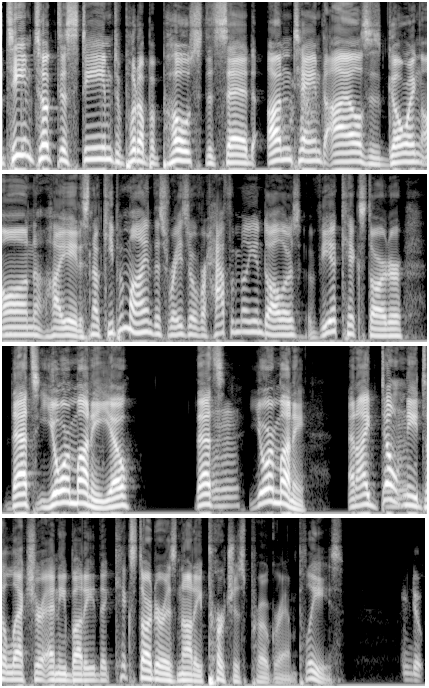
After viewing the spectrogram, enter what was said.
The team took to Steam to put up a post that said Untamed Isles is going on hiatus. Now, keep in mind, this raised over half a million dollars via Kickstarter. That's your money, yo. That's Mhm. your money. And I don't Mhm. need to lecture anybody that Kickstarter is not a purchase program, please. Nope.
